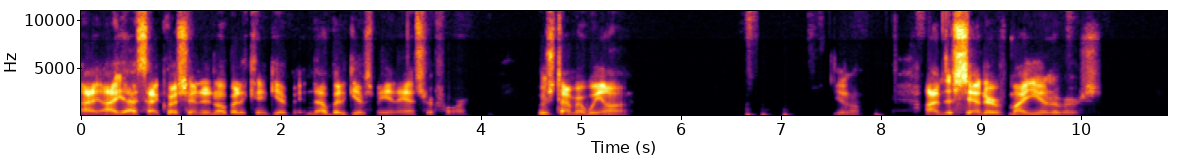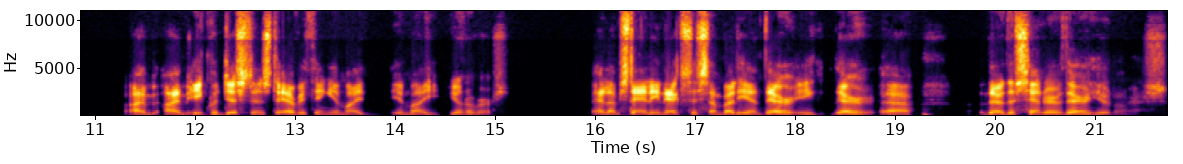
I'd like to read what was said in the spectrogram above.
I, I ask that question and nobody can give me nobody gives me an answer for it. Which time are we on? You know, I'm the center of my universe. I'm I'm equidistant to everything in my in my universe, and I'm standing next to somebody, and they're they're uh, they're the center of their universe.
